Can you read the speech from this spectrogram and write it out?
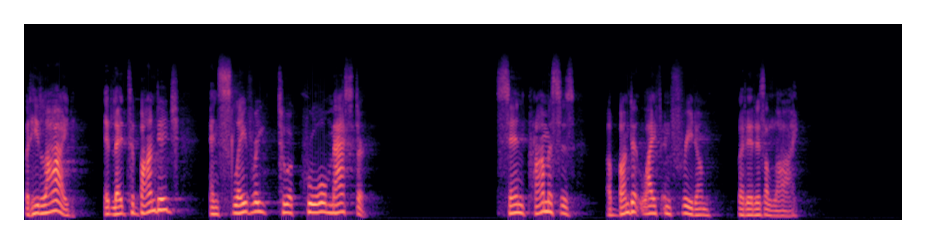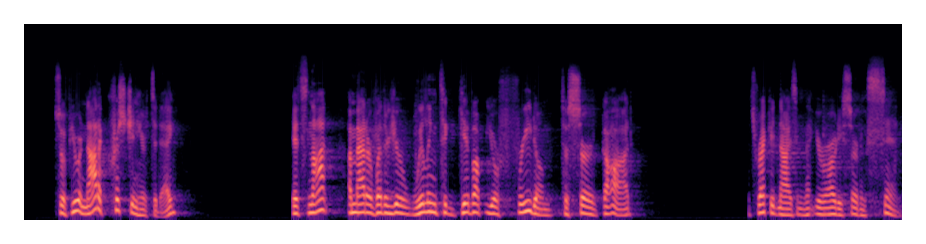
But he lied. It led to bondage and slavery to a cruel master. Sin promises abundant life and freedom, but it is a lie. So if you are not a Christian here today, it's not a matter of whether you're willing to give up your freedom to serve God. It's recognizing that you're already serving sin.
